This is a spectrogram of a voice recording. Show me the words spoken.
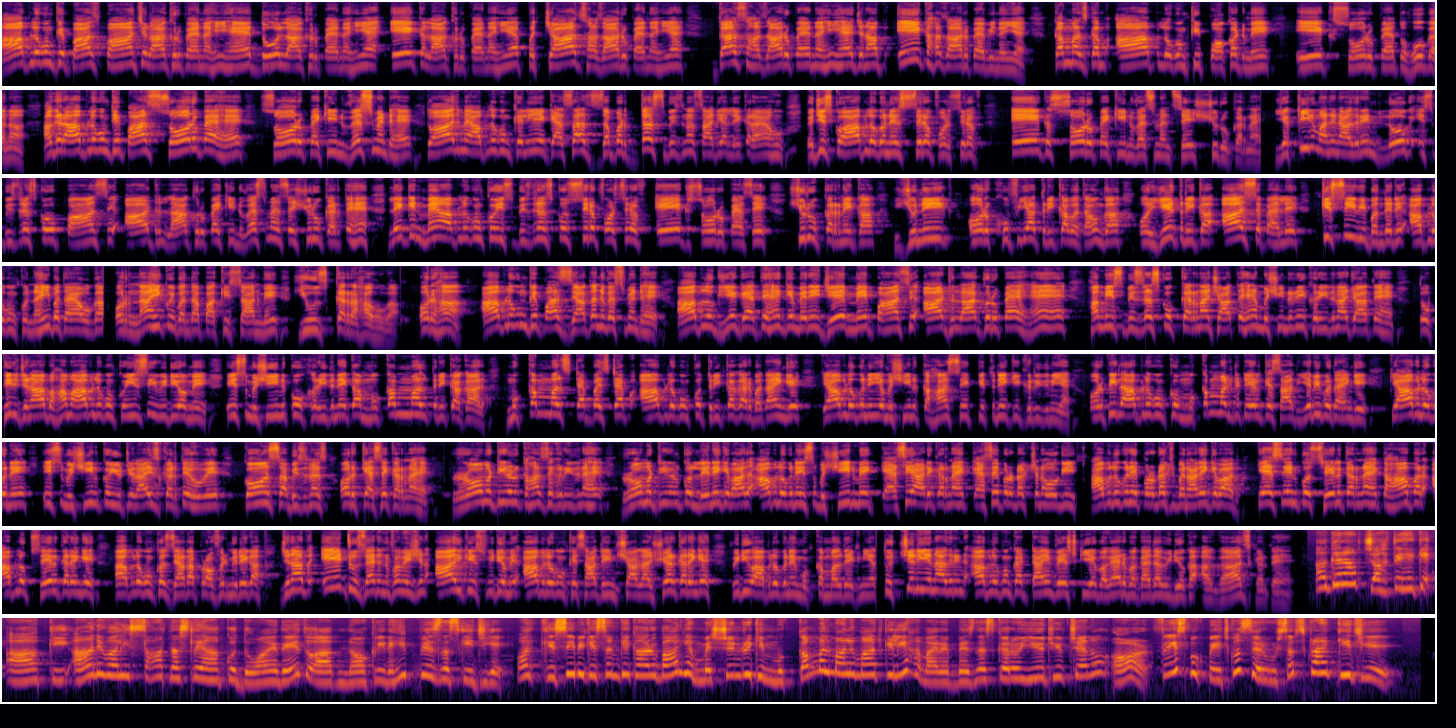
आप लोगों के पास पाँच लाख रुपए नहीं है, दो लाख रुपए नहीं है, एक लाख रुपए नहीं है, पचास हज़ार रुपए नहीं है, दस हज़ार रुपए नहीं है, जनाब एक हज़ार रुपए भी नहीं है। कम अज कम आप लोगों की पॉकेट में एक सौ रुपए तो होगा ना। अगर आप लोगों के पास सौ रुपए है, सौ रुपए की इन्वेस्टमेंट है तो आज मैं आप लोगों के लिए एक ऐसा ज़बरदस्त बिज़नेस आइडिया लेकर आया हूँ जिसको आप लोगों ने सिर्फ़ और सिर्फ़ एक सौ रुपए की इन्वेस्टमेंट से शुरू करना है। यकीन माने नाजरीन, लोग इस बिज़नेस को पाँच से आठ लाख रुपए की इन्वेस्टमेंट से शुरू करते हैं, लेकिन मैं आप लोगों को इस बिज़नेस को सिर्फ़ और सिर्फ़ एक सौ रुपए से शुरू करने का यूनिक और खुफिया तरीका बताऊँगा, और ये तरीका आज से पहले किसी भी बंदे ने आप लोगों को नहीं बताया होगा, और ना ही कोई बंदा पाकिस्तान में यूज़ कर रहा होगा। और हाँ आप लोगों के पास ज़्यादा इन्वेस्टमेंट है। आप लोग ये कहते हैं कि मेरी जेब में पाँच से आठ लाख रुपए हैं। हम इस बिज़नेस को करना चाहते हैं मशीनरी खरीदना चाहते हैं। तो फिर जनाब, हम आप लोगों को इसी वीडियो में इस मशीन को खरीदने का मुकम्मल तरीकाकार, मुकम्मल स्टेप बाय स्टेप आप लोगों को तरीकाकार बताएँगे कि आप लोगों ने ये मशीन कहाँ से कितने की खरीदनी है। और फिर आप लोगों को मुकम्मल डिटेल के साथ ये भी बताएँगे कि आप लोगों ने इस मशीन को यूटिलाइज करते हुए कौन सा बिज़नेस और कैसे करना है। रॉ मटेरियल कहाँ से खरीदना है? रॉ मटेरियल को लेने के बाद आप लोगों ने इस मशीन में कैसे ऐड करना है? कैसे प्रोडक्शन होगी? आप लोगों ने प्रोडक्ट बनाने के बाद कैसे इनको सेल करना है? कहाँ पर आप लोग सेल करेंगे? आप लोगों को ज़्यादा प्रॉफिट मिलेगा। जनाब ए टू जेड इन्फॉर्मेशन आज की इस वीडियो में आप लोगों के साथ इंशाल्लाह शेयर करेंगे। वीडियो आप लोगों ने मुकम्मल देखनी है। तो चलिए नाजरीन, आप लोगों का टाइम वेस्ट किए बगैर बाकायदा वीडियो का आगाज़ करते हैं। अगर आप चाहते हैं कि आपकी आने वाली सात नस्लें आपको दुआएँ दें तो आप नौकरी नहीं बिज़नेस कीजिए। और किसी भी किस्म के कारोबार या मशीनरी की मुकम्मल मालूम के लिए हमारे बिज़नेस करो यूट्यूब चैनल और फेसबुक पेज को ज़रूर सब्सक्राइब कीजिए।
